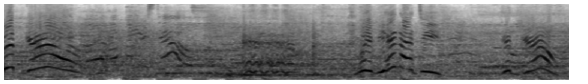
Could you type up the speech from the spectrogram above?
Good girl! Muy bien, Adi! Good girl!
